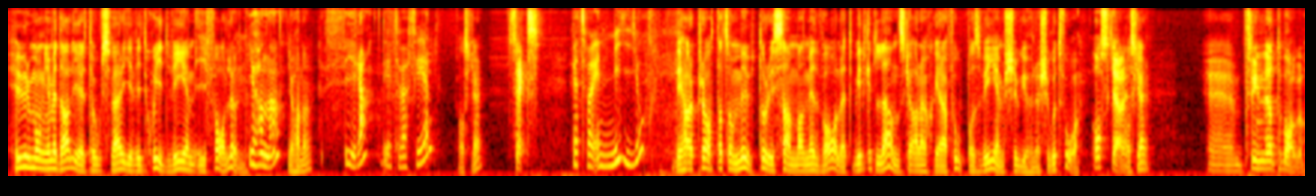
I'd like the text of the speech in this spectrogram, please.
Hur många medaljer tog Sverige vid skid-VM i Falun? Johanna, Johanna? fyra. Det är tyvärr fel. Oskar? Sex. Rätt svar är 9. Det har pratats om mutor i samband med valet. Vilket land ska arrangera fotbolls-VM 2022? Oskar. Oskar? Eh, Trinidad Tobago.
